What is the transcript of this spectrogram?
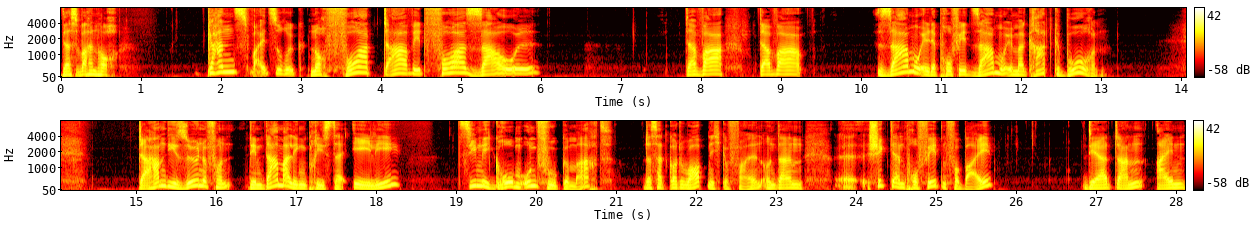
Das war noch ganz weit zurück, noch vor David, vor Saul. Da war da war Samuel, der Prophet Samuel, mal gerade geboren. Da haben die Söhne von dem damaligen Priester Eli ziemlich groben Unfug gemacht. Das hat Gott überhaupt nicht gefallen. Und dann äh, schickt er einen Propheten vorbei, der dann ein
